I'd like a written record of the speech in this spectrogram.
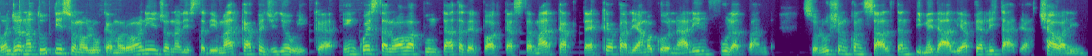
Buongiorno a tutti, sono Luca Moroni, giornalista di Markup e GDO Week. In questa nuova puntata del podcast Markup Tech parliamo con Alin Fuladband, Solution Consultant di Medaglia per l'Italia. Ciao Alin.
